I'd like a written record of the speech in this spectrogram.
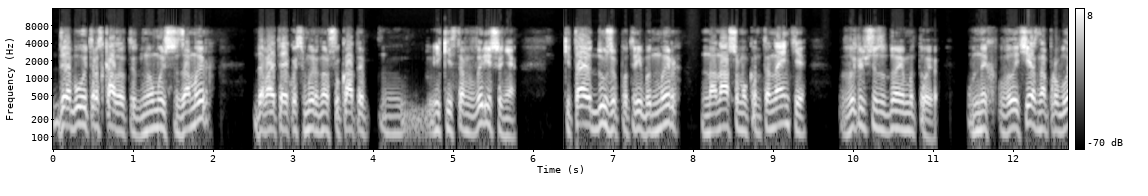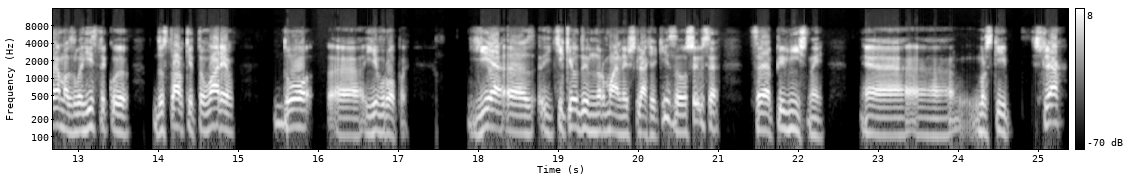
де будуть розказувати: ну ми ж за мир, давайте якось мирно шукати якісь там вирішення. Китаю дуже потрібен мир на нашому континенті, виключно з одною метою. У них величезна проблема з логістикою доставки товарів до е, Європи. Є е, тільки один нормальний шлях, який залишився, це північний е, морський шлях.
